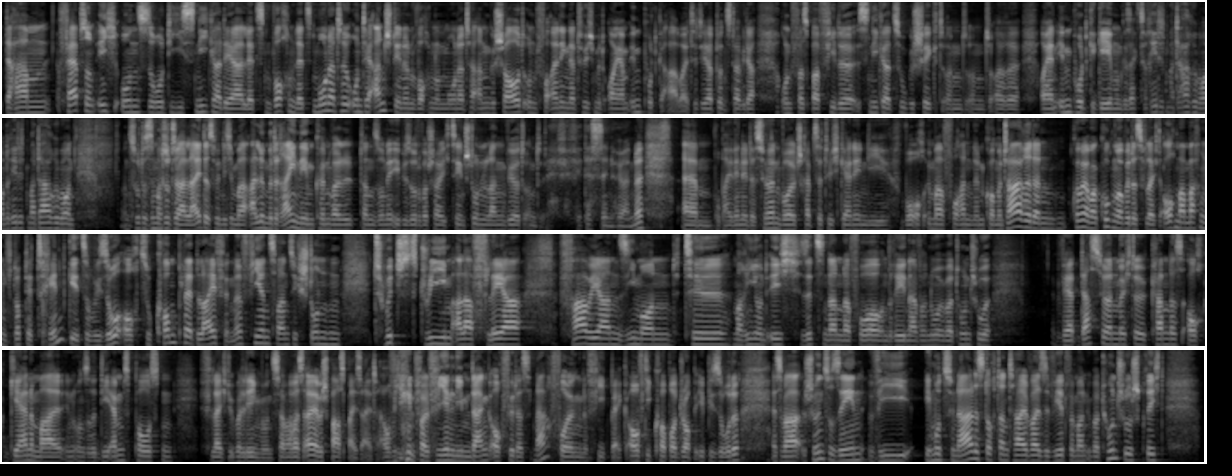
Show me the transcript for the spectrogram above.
Da haben Fabs und ich uns so die Sneaker der letzten Wochen, letzten Monate und der anstehenden Wochen und Monate angeschaut und vor allen Dingen natürlich mit eurem Input gearbeitet. Ihr habt uns da wieder unfassbar viele Sneaker zugeschickt und, und eure, euren Input gegeben und gesagt, so redet mal darüber und redet mal darüber und uns tut es immer total leid, dass wir nicht immer alle mit reinnehmen können, weil dann so eine Episode wahrscheinlich zehn Stunden lang wird und äh, wer will das denn hören, ne? Ähm, wobei, wenn ihr das hören wollt, schreibt es natürlich gerne in die wo auch immer vorhandenen Kommentare, dann können wir mal gucken, ob wir das vielleicht auch mal machen. Ich glaube, der Trend geht sowieso auch zu komplett live hin, ne? 24 Stunden Twitch-Stream à la Flair. Fabian, Simon, Till, Marie und ich sitzen dann davor und reden einfach nur über Turnschuhe. Wer das hören möchte, kann das auch gerne mal in unsere DMs posten. Vielleicht überlegen wir uns da mal was. Äh, Spaß beiseite. Auf jeden Fall vielen lieben Dank auch für das nachfolgende Feedback auf die Copper Drop Episode. Es war schön zu sehen, wie emotional es doch dann teilweise wird, wenn man über Turnschuhe spricht.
